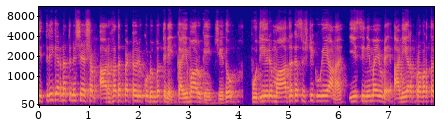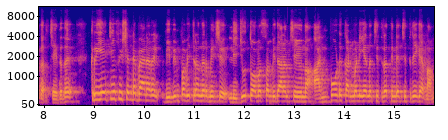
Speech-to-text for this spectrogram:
ചിത്രീകരണത്തിന് ശേഷം അർഹതപ്പെട്ട ഒരു കുടുംബത്തിന് കൈമാറുകയും ചെയ്തു. പുതിയൊരു മാതൃക സൃഷ്ടിക്കുകയാണ് ഈ സിനിമയുടെ അണിയറ പ്രവർത്തകർ ചെയ്തത്. ക്രിയേറ്റീവ് ഫിഷന്റെ ബാനറിൽ വിപിൻ പവിത്ര നിർമ്മിച്ച് ലിജു തോമസ് സംവിധാനം ചെയ്യുന്ന അൻപോട് കൺമണി എന്ന ചിത്രത്തിന്റെ ചിത്രീകരണം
